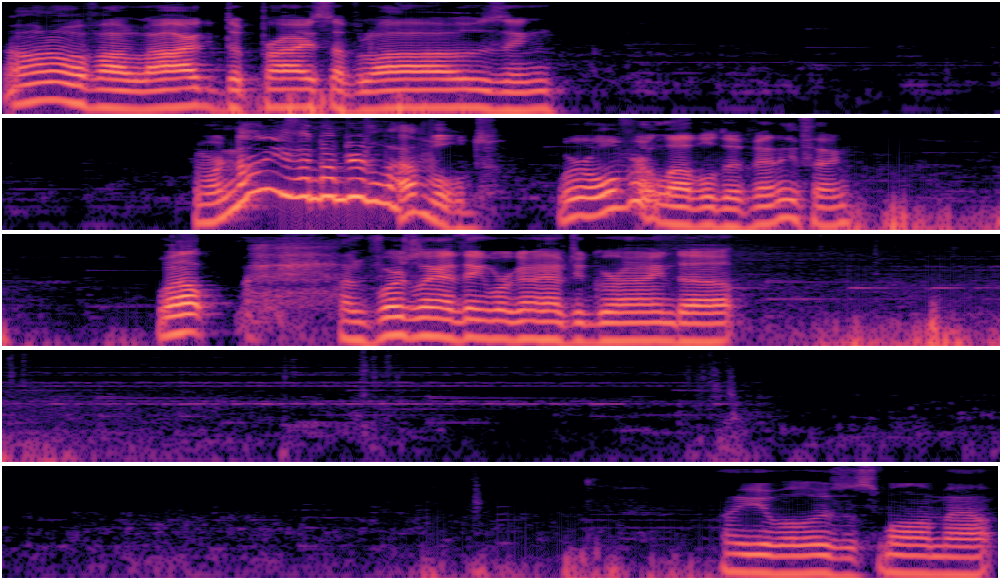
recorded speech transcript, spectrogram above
I don't know if I like the price of losing. And we're not even under leveled. We're over leveled if anything. Well, unfortunately, I think we're going to have to grind up. Oh, you will lose a small amount.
